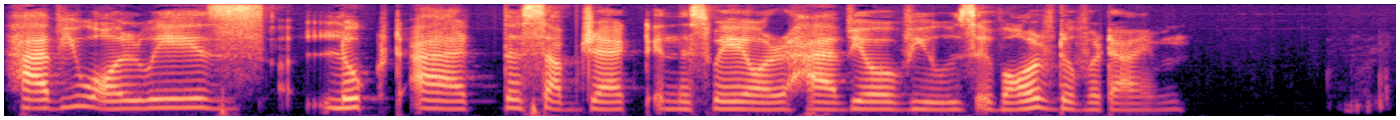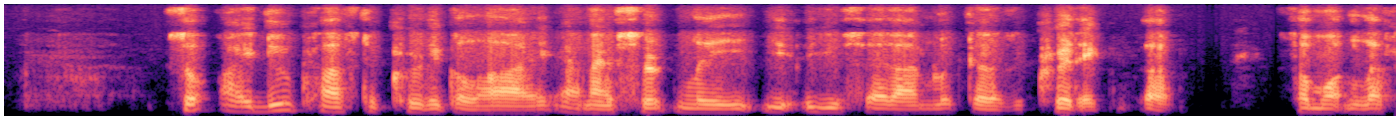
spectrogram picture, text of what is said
have you always looked at the subject in this way or have your views evolved over time so i do cast a critical eye and i certainly you, you said i'm looked at as a critic uh, somewhat less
